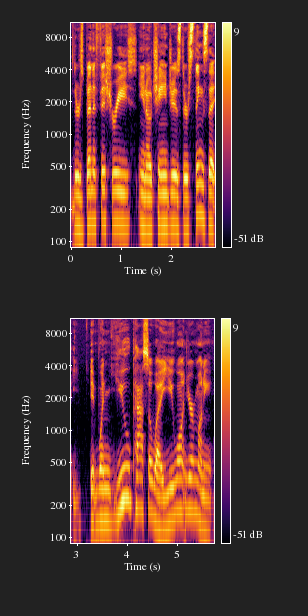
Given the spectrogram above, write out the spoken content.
there's beneficiaries, you know, changes. There's things that it, when you pass away, you want your money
